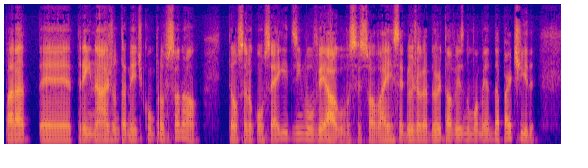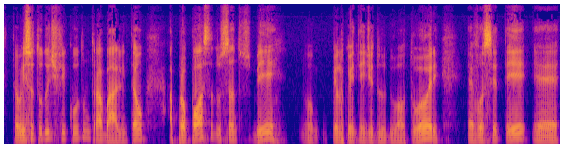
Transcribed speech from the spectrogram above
para é, treinar juntamente com o profissional. Então você não consegue desenvolver algo, você só vai receber o jogador talvez no momento da partida. Então isso tudo dificulta um trabalho. Então a proposta do Santos B, pelo que eu entendi do, do é você ter é,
